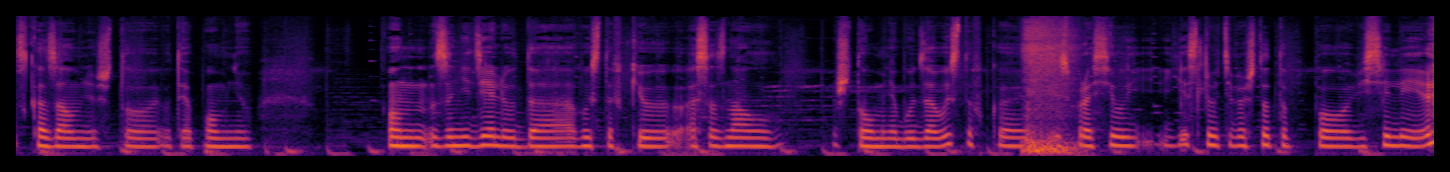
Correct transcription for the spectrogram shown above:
сказал мне, что, вот я помню, он за неделю до выставки осознал, что у меня будет за выставка, и спросил, есть ли у тебя что-то повеселее.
